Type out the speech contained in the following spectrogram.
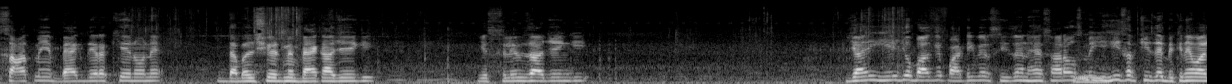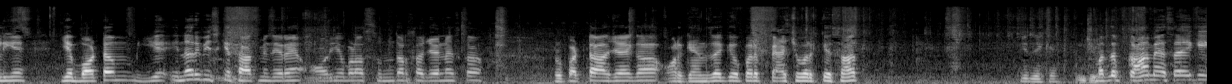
साथ में ये बैग दे रखी है इन्होंने। डबल शेड में बैक आ जाएगी। ये स्लीव्स आ जाएँगी। यानी ये जो बाकी पार्टी वेयर सीज़न है, सारा उसमें यही सब चीज़ें बिकने वाली हैं। ये बॉटम ये इनर भी इसके साथ में दे रहे हैं और ये बड़ा सुंदर सा जो है ना, इसका दुपट्टा आ जाएगा और गेंजा के ऊपर पैच वर्क के साथ। ये देखें मतलब काम ऐसा है कि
